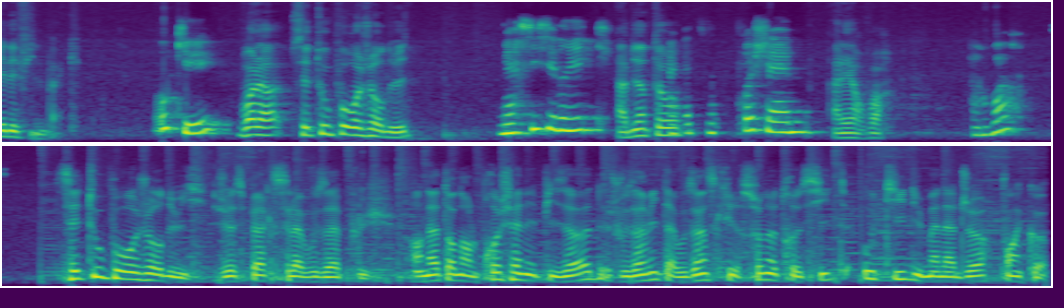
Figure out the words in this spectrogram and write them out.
et les feedbacks. Ok. Voilà, c'est tout pour aujourd'hui. Merci Cédric. À bientôt. À la semaine prochaine. Allez, au revoir. Au revoir. C'est tout pour aujourd'hui. J'espère que cela vous a plu. En attendant le prochain épisode, je vous invite à vous inscrire sur notre site outildumanager.com.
